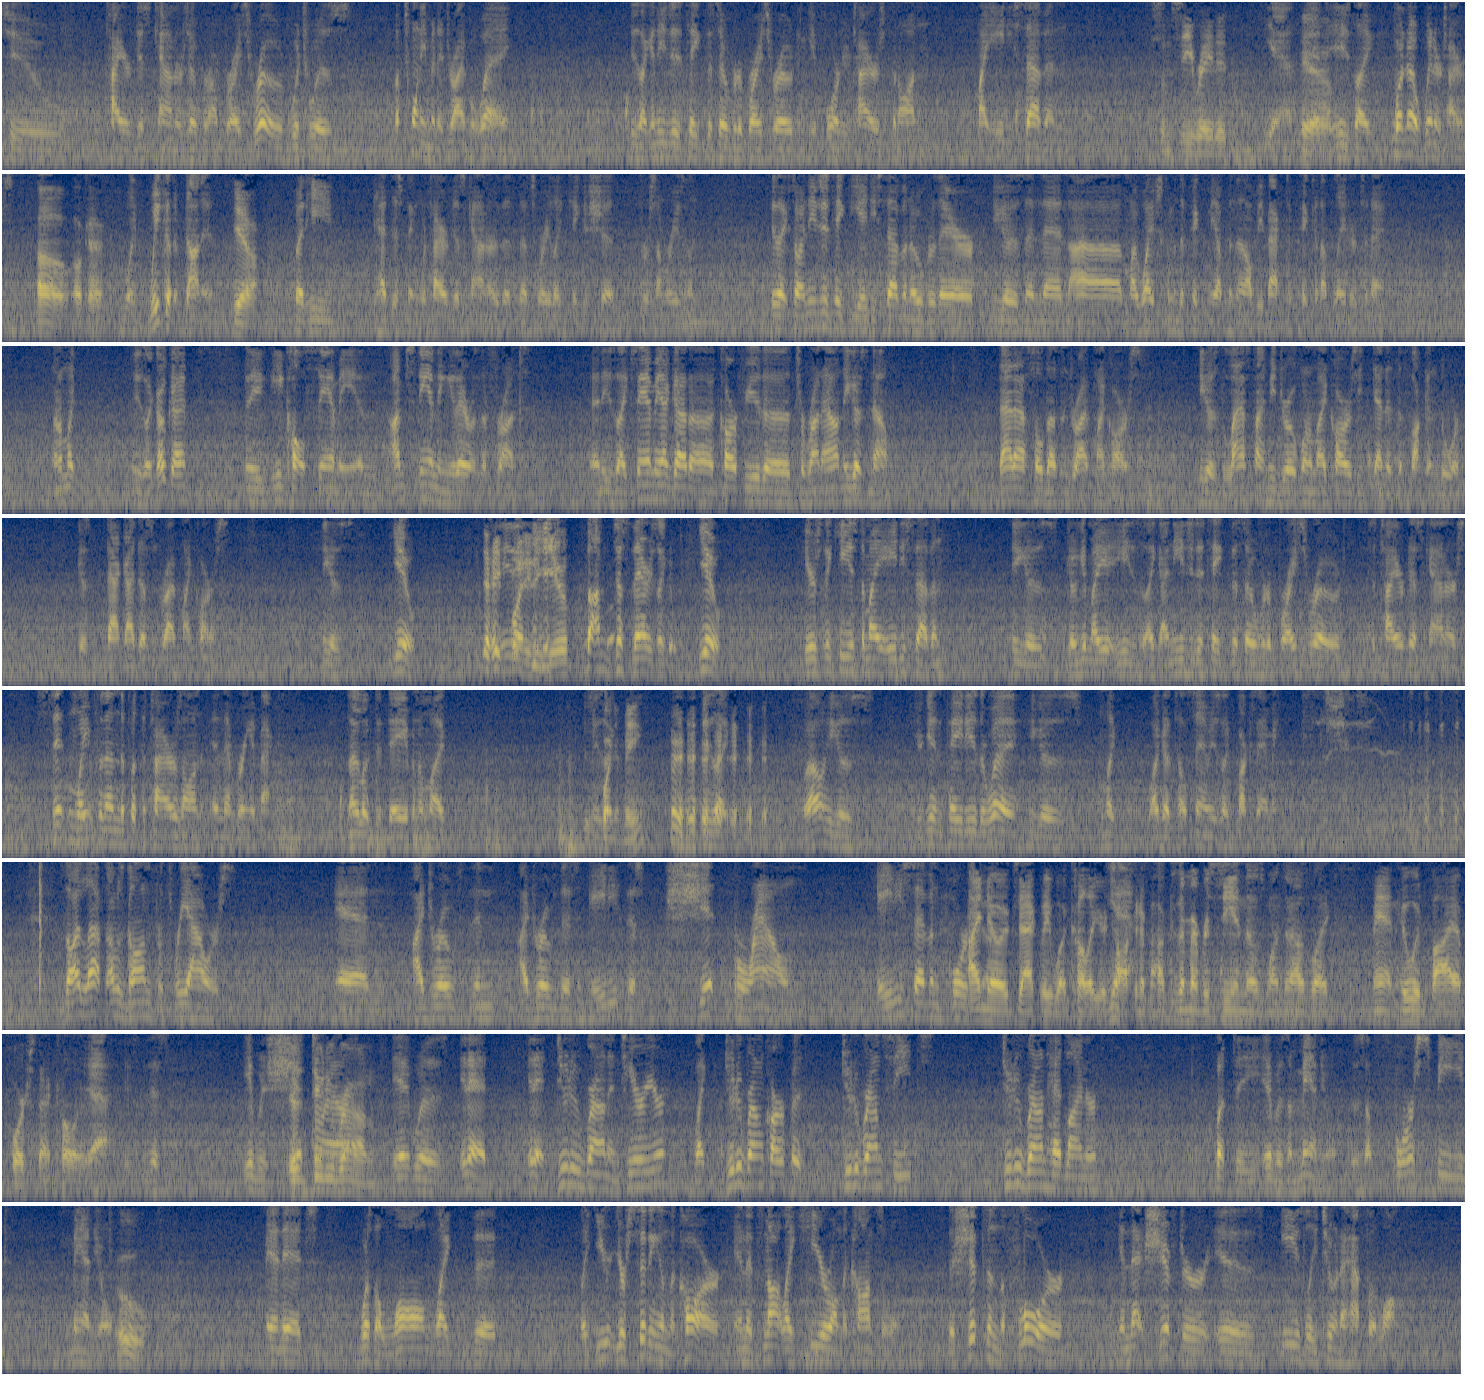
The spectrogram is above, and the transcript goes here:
to tire discounters over on Bryce Road, which was a 20 minute drive away. He's like, I need you to take this over to Bryce Road and get four new tires put on my 87. some C rated. Yeah. Yeah. And he's like, well, no, winter tires. Oh, okay. Like, we could have done it. Yeah. but he had this thing with tire discounter that that's where he like take a shit for some reason. He's like, so I need you to take the 87 over there. He goes, and then uh, my wife's coming to pick me up, and then I'll be back to pick it up later today. And I'm like, he's like, okay. And he, he calls Sammy, and I'm standing there in the front. And he's like, Sammy, I got a car for you to, to run out. And he goes, no, that asshole doesn't drive my cars. He goes, the last time he drove one of my cars, he dented the fucking door. He goes, that guy doesn't drive my cars. He goes, you. he pointed at just- you. I'm just there. He's like, you. Here's the keys to my 87. He goes, go get my. He's like, I need you to take this over to Bryce Road to tire discounters. Sit and wait for them to put the tires on, and then bring it back. And I looked at Dave, and I'm like, He's He's pointing at me. he's like, well, he goes, you're getting paid either way. He goes, I'm like, well, I got to tell Sammy. He's like, fuck Sammy. Shit. So I left. I was gone for three hours, and I drove. Then I drove this eighty, this shit brown, eighty-seven Porsche. I know exactly what color you're Yeah. talking about because I remember seeing those ones and I was like, man, who would buy a Porsche that color? Yeah, it- this. It was shit doo-doo brown. It was. It had. It had doo doo brown interior, like doo doo brown carpet, doo doo brown seats, doo doo brown headliner. But the it was a manual. It was a four-speed manual. Ooh. and it was a long like the like you, you're sitting in the car and it's not like here on the console the shit's in the floor and that shifter is easily two and a half foot long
